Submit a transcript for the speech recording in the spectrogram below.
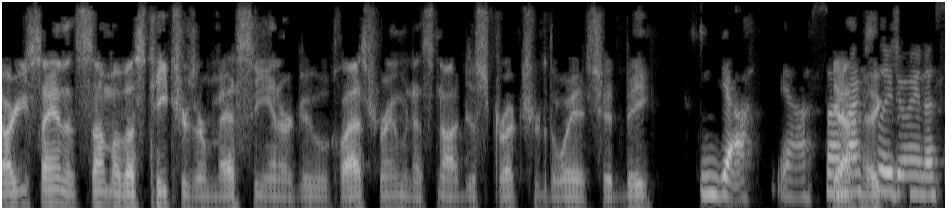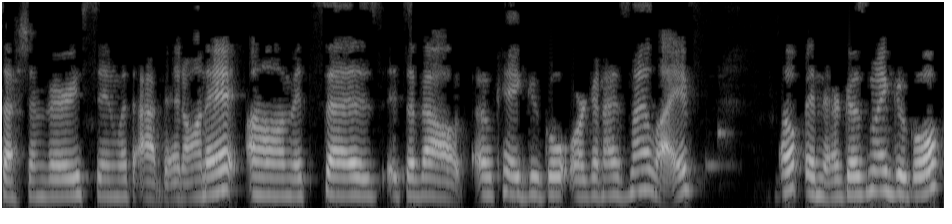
Are you saying that some of us teachers are messy in our Google Classroom and it's not just structured the way it should be? Yeah, yeah. So yeah, I'm actually doing a session very soon with Abbott on it. Um, it says it's about okay, Google, organize my life. Oh, and there goes my Google.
